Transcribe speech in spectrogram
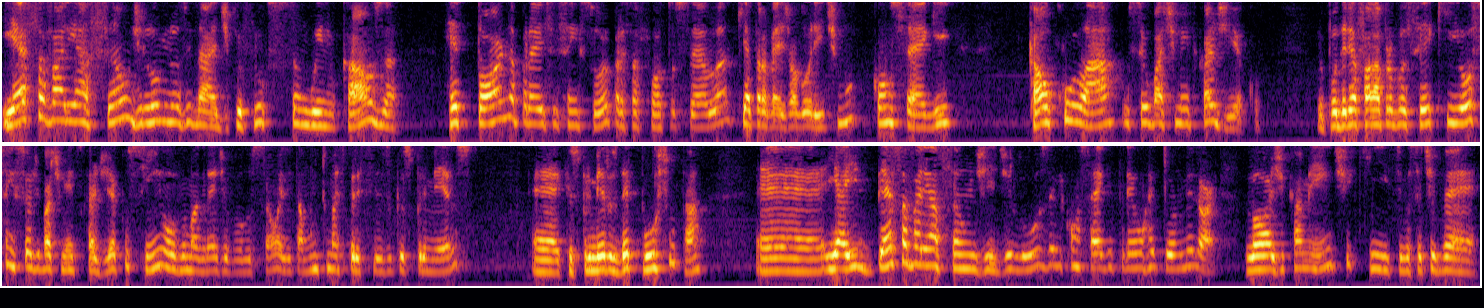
e essa variação de luminosidade que o fluxo sanguíneo causa retorna para esse sensor, para essa fotocélula, que através de algoritmo consegue calcular o seu batimento cardíaco. Eu poderia falar para você que o sensor de batimentos cardíacos, sim, houve uma grande evolução, ele está muito mais preciso que os primeiros, é, que os primeiros de pulso, tá? É, e aí, dessa variação de, de luz, ele consegue ter um retorno melhor. Logicamente que se você tiver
